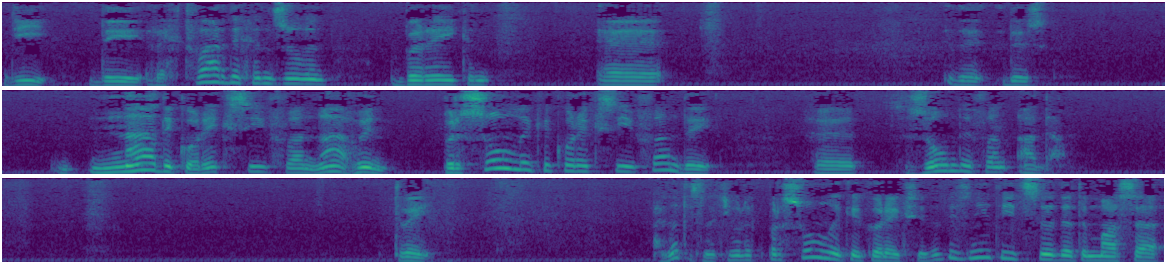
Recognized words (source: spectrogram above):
die de rechtvaardigen zullen bereiken, de, dus na de correctie van, na hun persoonlijke correctie van de uh, zonde van Adam. Twee. En dat is natuurlijk persoonlijke correctie. Dat is niet iets uh, dat de massa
